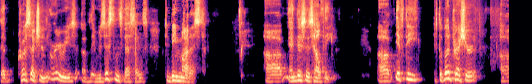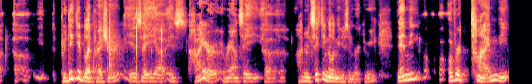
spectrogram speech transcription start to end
the cross-section of the arteries of the resistance vessels to be modest. Uh, and this is healthy. Uh, if, the, if the blood pressure, uh, predicted blood pressure is, a, is higher around, say, 160 millimeters of mercury, then the over time the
